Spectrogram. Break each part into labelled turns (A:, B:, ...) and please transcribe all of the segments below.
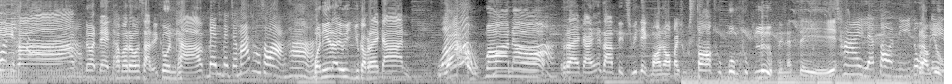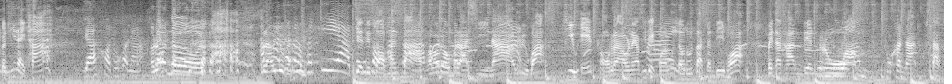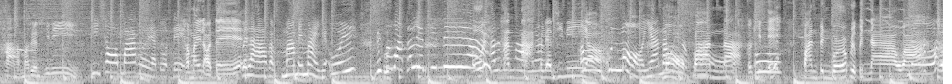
A: นธรรมรงค์สาริกุลครับ
B: เบนเบนจมาศทองสว่างค่ะ
A: วันนี้เราอยู่กับรายการ
B: ว้าว
A: มอนอรายการให้ตามติดชีวิตเด็กมอนอไปทุกซอกทุกมุมทุกหลืบเลยนะเจ๊
B: ใช่และตอนนี้โดด
A: เราอยู่กันที่ไหนคะ
B: เดี๋ยวขอดูก่อนนะ
A: เริ่มจังเลย
B: เรา
A: เรา
B: อ
A: อยู่ยู่
B: เฉ
A: กัน
B: ลิม
A: ที่
B: พระเกียรติ
A: 72พรรษาพระบรมราชินีนาถหรือว่า QS ของเรานะครับที่เด็กมอนอจะรู้จักกันดีเพราะว่าเป็นอาคารเรียนรวม ทุกคณะทุกสาขามาเรียนที่นี่
B: พี่ชอบมากเลยอะโดดเด่น
A: ทำไมเหรอเจ๊
B: เวลาแบบมาใหม่ๆเนี่ยอุ้ยวิศวะก็เรียนที่นี่อะ
A: โอ้ย
B: อะไรป
A: ทั
B: ระ
A: น
B: มา
A: ตา
B: ณ
A: เขา
B: เนี้ย
A: เรียนที่นี่
B: เอ
A: อะ
B: อคุณหมอเนี่ย
A: ห
B: นั่
A: ม
B: ง
A: อ
B: เรียกับคุณ
A: ฟัน
B: หมอ
A: น่ะ ก็คิดเอ๊ะ ฟันเป็น verb หรือเป็น noun วะ
B: เนอะ
A: เ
